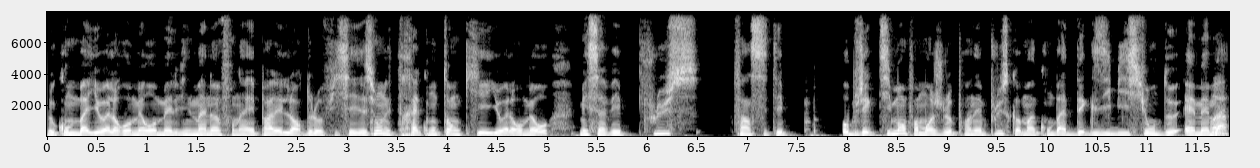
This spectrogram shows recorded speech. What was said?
le combat Yoel Romero, Melvin Manoff, on avait parlé lors de l'officialisation, on est très content qu'il y ait Yoel Romero, mais ça avait plus, enfin c'était objectivement, enfin moi je le prenais plus comme un combat d'exhibition de MMA Ouais.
